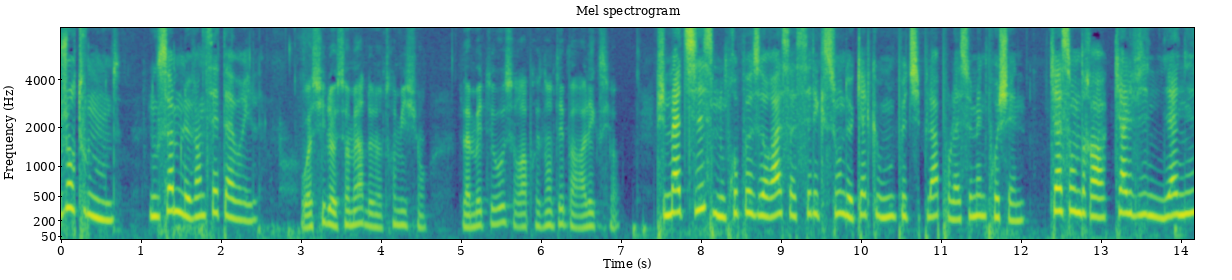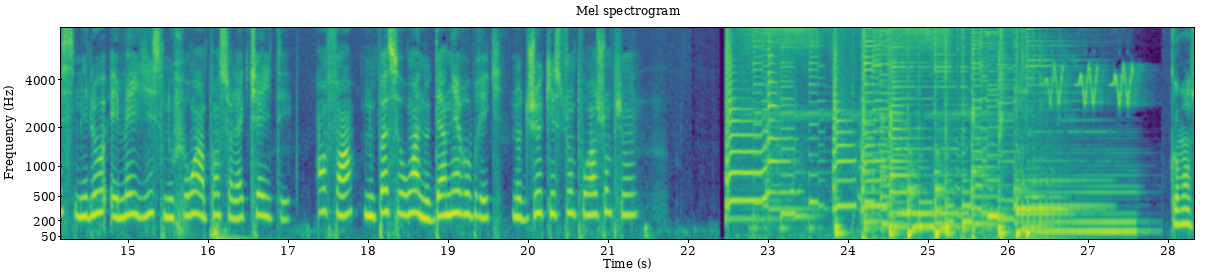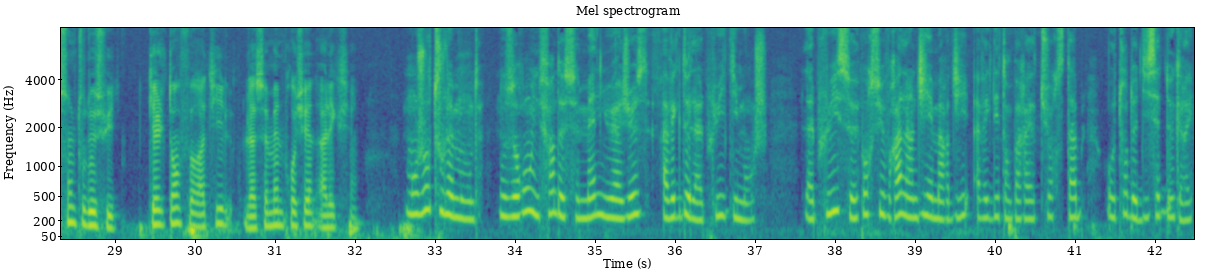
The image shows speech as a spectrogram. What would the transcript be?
Bonjour tout le monde. Nous sommes le 27 avril. Voici le sommaire de notre émission. La météo sera présentée par Alexia. Puis Mathis nous proposera sa sélection de quelques bons petits plats pour la semaine prochaine. Cassandra, Calvin, Yanis, Milo et Maïlis nous feront un point sur l'actualité. Enfin, nous passerons à notre dernière rubrique, notre jeu question pour un champion. Commençons tout de suite. Quel temps fera-t-il la semaine prochaine, Alexia? Bonjour tout le monde. Nous aurons une fin de semaine nuageuse avec de la pluie dimanche. La pluie se poursuivra lundi et mardi avec des températures stables autour de 17 degrés.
